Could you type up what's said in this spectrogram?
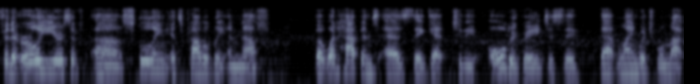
for the early years of uh, schooling, it's probably enough. But what happens as they get to the older grades is that that language will not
